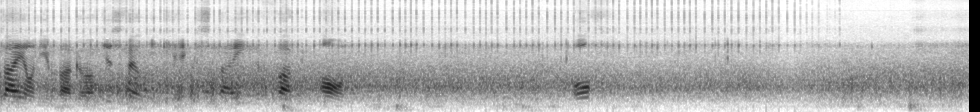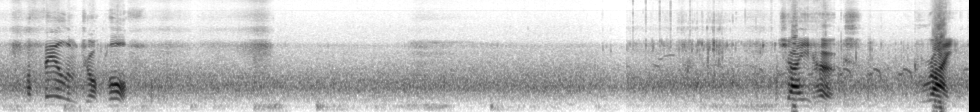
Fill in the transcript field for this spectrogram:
Stay on, you bugger. I've just felt you kick. Stay the fuck on. Off. I feel them drop off. J hooks. Great.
